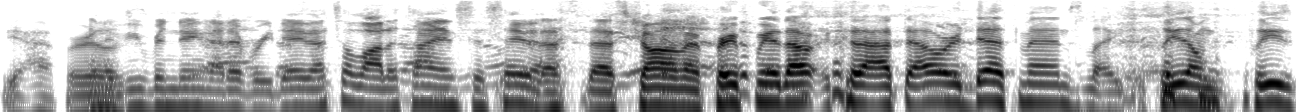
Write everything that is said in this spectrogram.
Yeah, for And if you've been doing that every day, that's that's a lot of times you to say that. That's that's strong, man. Pray for me at the, at the hour of death, man. It's like, please, don't, please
